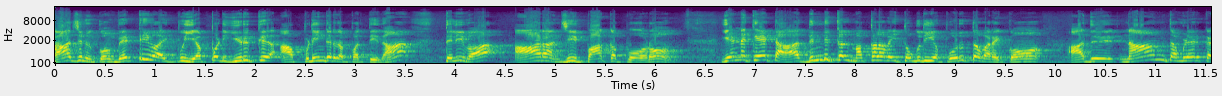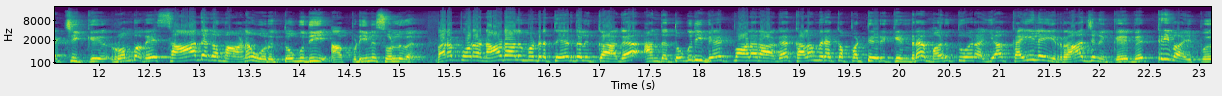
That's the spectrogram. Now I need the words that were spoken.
ராஜனுக்கும் வெற்றி வாய்ப்பு எப்படி இருக்கு அப்படிங்கிறத பற்றி தான் தெளிவாக ஆராய்ஞ்சி பார்க்க போகிறோம் என்ன கேட்டால் திண்டுக்கல் மக்களவை தொகுதியை பொறுத்த வரைக்கும் அது நாம் தமிழர் கட்சிக்கு ரொம்பவே சாதகமான ஒரு தொகுதி அப்படின்னு சொல்லுவேன். வரப்போற நாடாளுமன்ற தேர்தலுக்காக அந்த தொகுதி வேட்பாளராக களமிறக்கப்பட்டு இருக்கின்ற மருத்துவர் ஐயா கைலை ராஜனுக்கு வெற்றி வாய்ப்பு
